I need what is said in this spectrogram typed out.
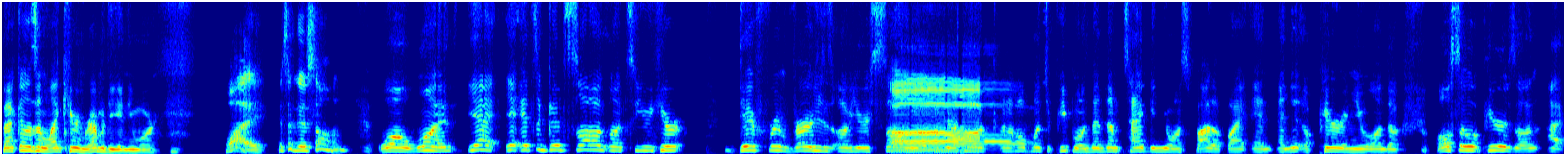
Becca doesn't like hearing Remedy anymore. Why? It's a good song. Well, one, yeah, it- it's a good song until you hear different versions of your song of your hook and a whole Oh. bunch of people, and then them tagging you on Spotify and and it appearing you on the also appears on I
